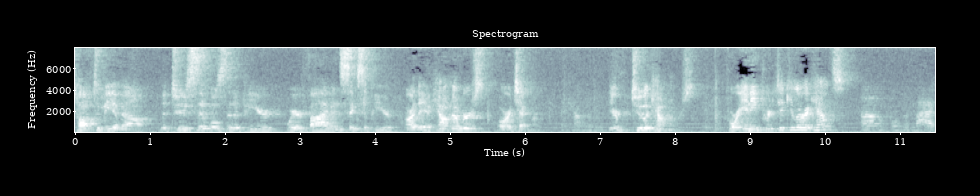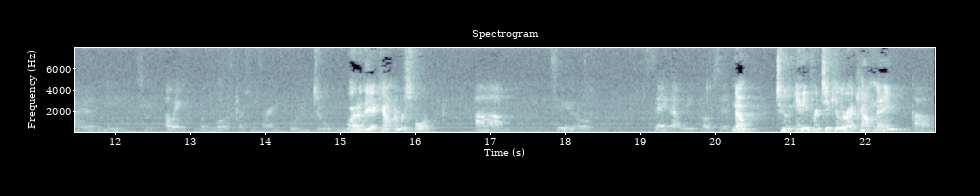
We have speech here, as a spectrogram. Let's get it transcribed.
talk to me about the two symbols that appear where five and six appear. Are they account numbers or a check mark? Account number. They're two account numbers. For any particular accounts, Um, well, for five, it would be Oh wait, what, what was the question, sorry? what are the account numbers for? Um, to say that we posted. No, to any particular account name? Oh,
